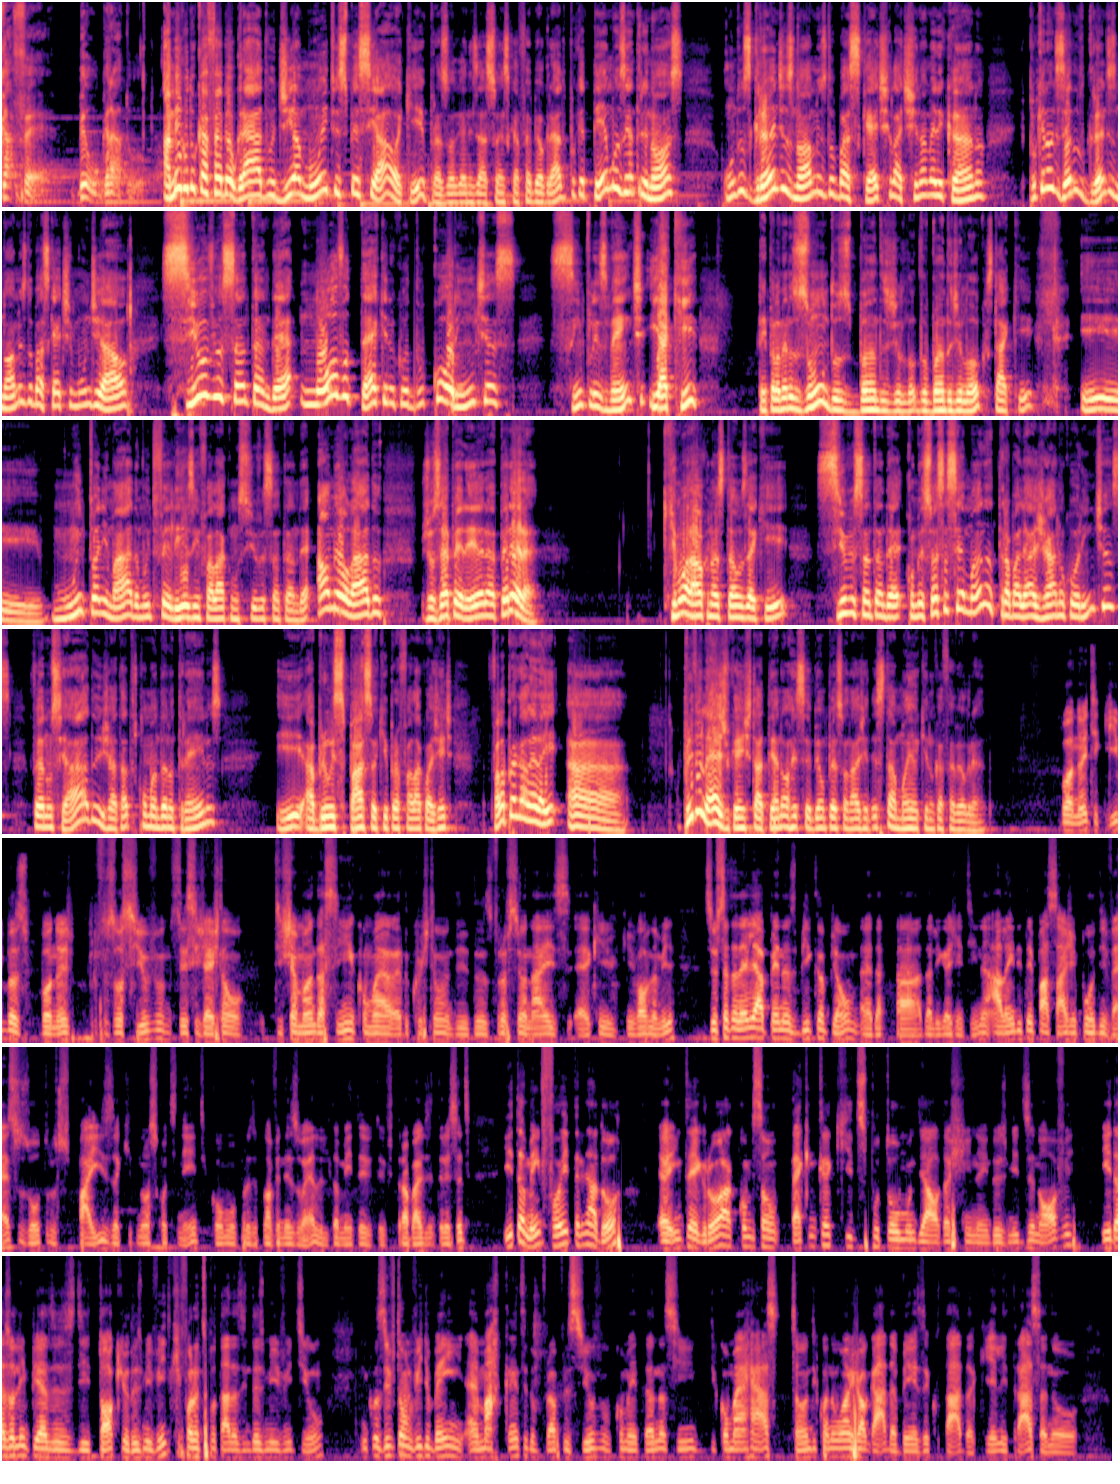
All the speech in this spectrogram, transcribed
Café Belgrado. Amigo do Café Belgrado, dia muito especial aqui para as organizações Café Belgrado, porque temos entre nós um dos grandes nomes do basquete latino-americano, por que não dizer dos grandes nomes do basquete mundial, Silvio Santander, novo técnico do Corinthians, simplesmente, e aqui tem pelo menos um dos bandos de, do bando de loucos, está aqui. E muito animado, muito feliz em falar com o Silvio Santander. Ao meu lado, José Pereira. Pereira, que moral que nós estamos aqui. Silvio Santander começou essa semana a trabalhar já no Corinthians, foi anunciado e já está comandando treinos e abriu um espaço aqui para falar com a gente. Fala para a galera aí a, o privilégio que a gente está tendo ao receber um personagem desse tamanho aqui no Café Belgrado. Boa noite, Gibas. Boa noite, professor Silvio. Não sei se já estão te chamando assim, como é do costume de, dos profissionais é, que, que envolvem na mídia. Se o Santander é apenas bicampeão é, da, da Liga Argentina, além de ter passagem por diversos outros países aqui do nosso continente, como, por exemplo, na Venezuela, ele também teve, teve trabalhos interessantes, e também foi treinador, é, integrou a comissão técnica que disputou o Mundial da China em 2019 e das Olimpíadas de Tóquio 2020, que foram disputadas em 2021. Inclusive tem um vídeo bem é, marcante do próprio Silvio comentando assim de como é a reação de quando uma jogada bem executada que ele traça no,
